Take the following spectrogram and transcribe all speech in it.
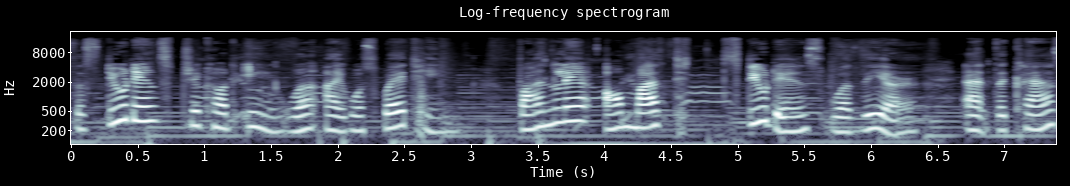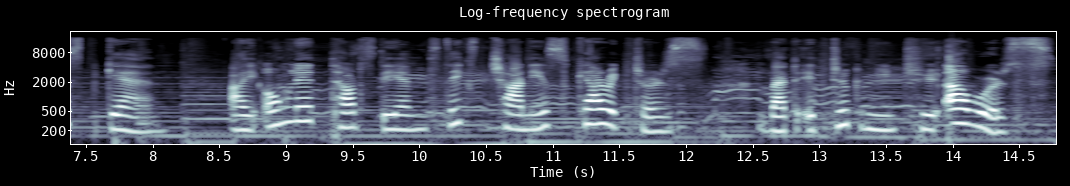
The students trickled in when I was waiting. Finally, all my students were there, and the class began. I only taught them six Chinese characters, but it took me two hours.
